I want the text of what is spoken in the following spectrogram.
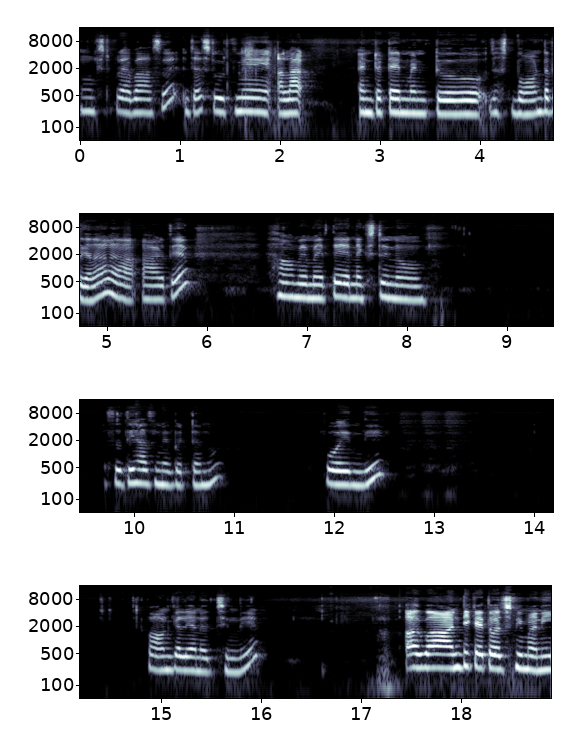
నెక్స్ట్ ప్రభాస్ జస్ట్ ఉట్నే అలా ఎంటర్టైన్మెంట్ జస్ట్ బాగుంటుంది కదా అలా ఆడితే. మేమైతే నెక్స్ట్ నేను శృతి హాసన్ మీద పెట్టాను. పోయింది. పవన్ కళ్యాణ్ వచ్చింది. అది ఆంటీకి అయితే వచ్చినాయి మనీ.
